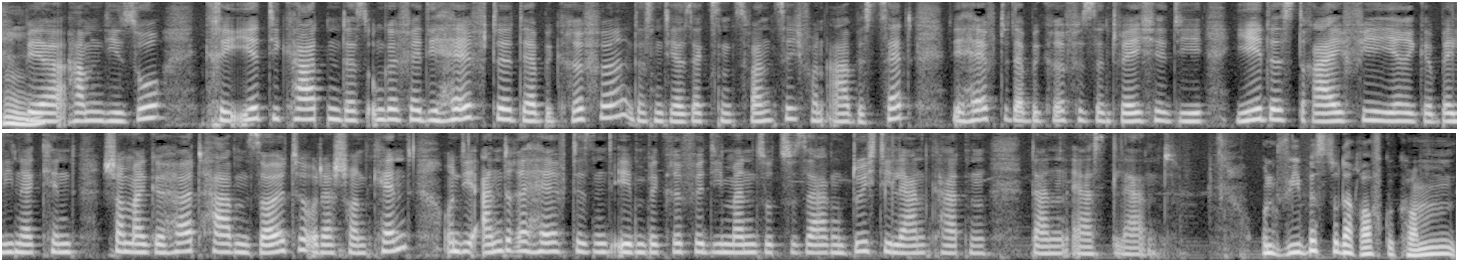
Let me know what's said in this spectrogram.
Mhm. Wir haben die so kreiert, die Karten, dass ungefähr die Hälfte der Begriffe, das sind ja 26 von A bis Z, die Hälfte der Begriffe sind welche, die jedes drei-, vierjährige Berliner Kind schon mal gehört haben sollte oder schon kennt. Und die andere Hälfte sind eben Begriffe, die man sozusagen durch die Lernkarten dann erst lernt. Und wie bist du darauf gekommen,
